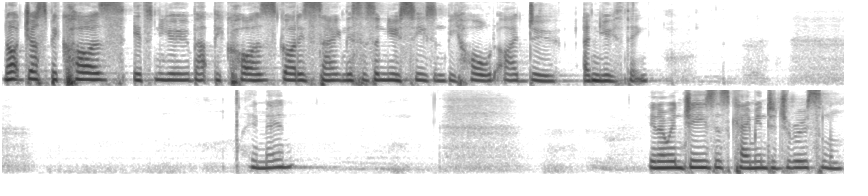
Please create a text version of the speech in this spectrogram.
Not just because it's new, but because God is saying, This is a new season. Behold, I do a new thing. Amen. You know, when Jesus came into Jerusalem,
